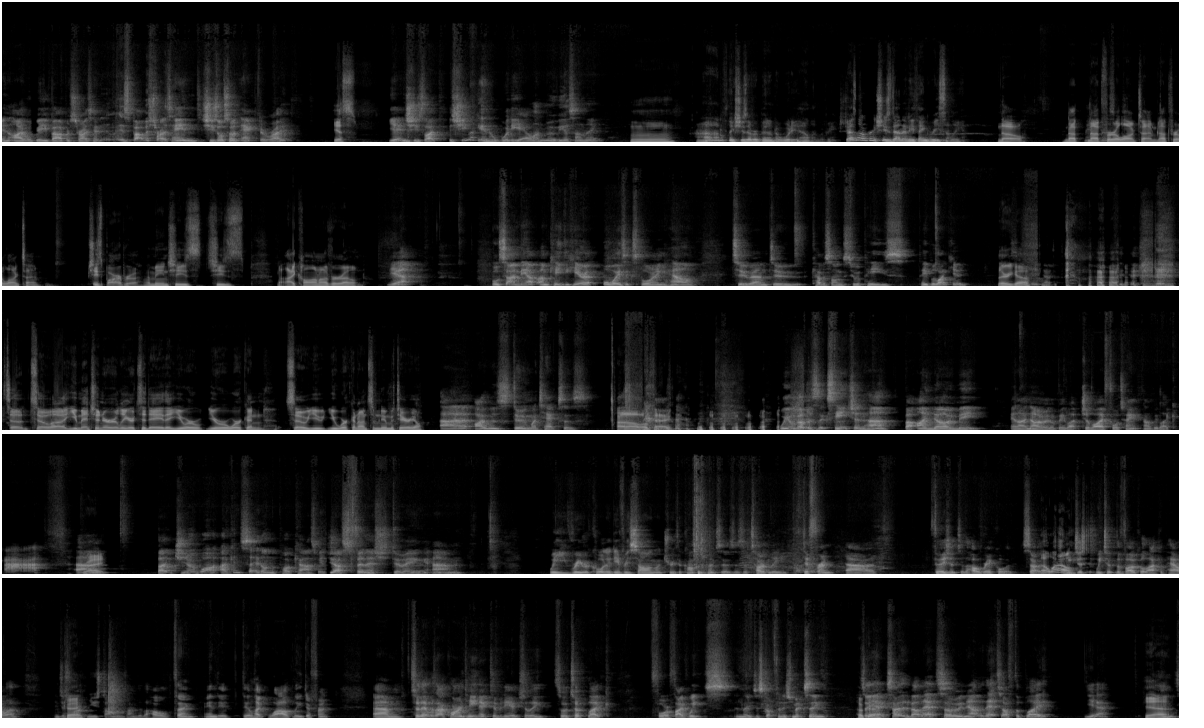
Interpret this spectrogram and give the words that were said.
And I will be Barbra Streisand. Is Barbra Streisand? She's also an actor, right? Yes. Yeah, and she's like, is she like in a Woody Allen movie or something? Mm, I don't think she's ever been in a Woody Allen movie. She has, I don't think she's done anything recently. No, not not for a long time. Not for a long time. She's Barbara. I mean, she's she's an icon of her own. Yeah. Well, sign me up. I'm keen to hear it. Always exploring how to um, do cover songs to appease people like you. There you go. There you go. so so uh, you mentioned earlier today that you were you were working. So you you working on some new material? Uh, I was doing my taxes. Oh, okay. We all got this extension, huh? But I know me. And I know it'll be like July 14th, and I'll be like, ah. Um, Right. But do you know what? I can say it on the podcast. We just finished doing. Um, we re-recorded every song on Truth or Consequences as a totally different uh, version to the whole record. So, Oh, wow. we just we took the vocal a cappella and just Okay. wrote new songs under the whole thing, and they're they're like wildly different. Um, so that was our quarantine activity. Actually, so it took like four or five weeks, and they just got finished mixing. So yeah, excited about that. So now that that's off the plate, yeah, Yeah.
